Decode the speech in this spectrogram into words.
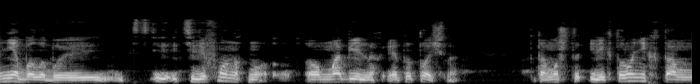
не было бы телефонов мобильных, это точно. Потому что электроник там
